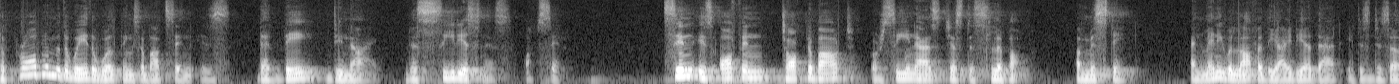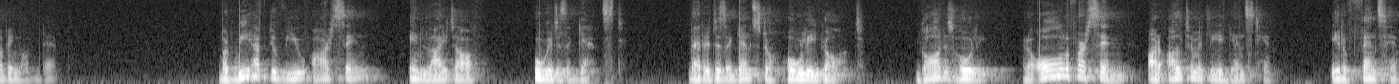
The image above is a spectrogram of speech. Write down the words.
the problem with the way the world thinks about sin is that they deny the seriousness of sin. Sin is often talked about or seen as just a slip up, a mistake, and many will laugh at the idea that it is deserving of death. But we have to view our sin in light of who it is against, that it is against a holy God. God is holy, and all of our sin are ultimately against him. It offends him.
